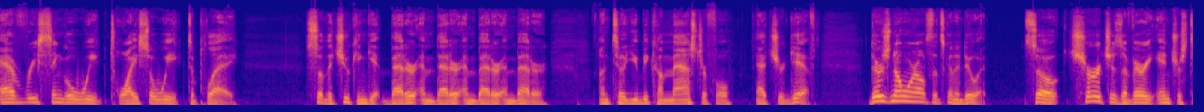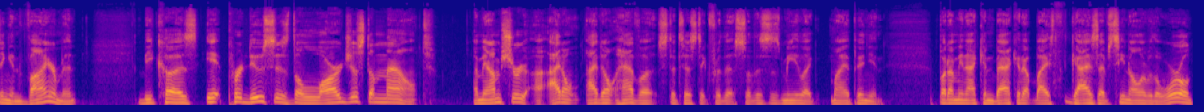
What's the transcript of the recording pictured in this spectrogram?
every single week, twice a week to play so that you can get better and better and better and better until you become masterful at your gift? There's nowhere else that's going to do it. So, church is a very interesting environment because it produces the largest amount. I mean, I'm sure I don't I don't have a statistic for this, so this is me like my opinion. But I mean, I can back it up by guys I've seen all over the world.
